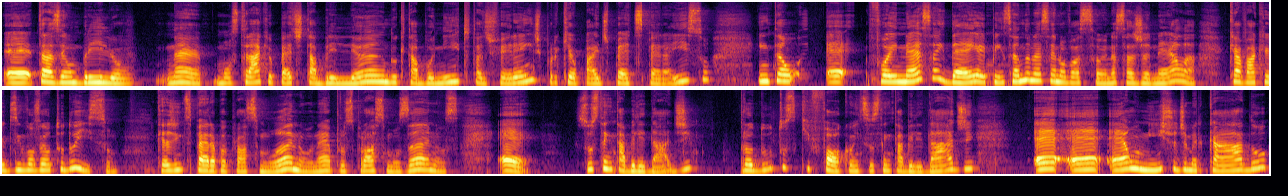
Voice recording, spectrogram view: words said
é, trazer um brilho, né? Mostrar que o pet está brilhando, que está bonito, está diferente, porque o pai de pet espera isso. Então, é, foi nessa ideia e pensando nessa inovação e nessa janela que a Vacker desenvolveu tudo isso que a gente espera para o próximo ano, né, para os próximos anos, é sustentabilidade, produtos que focam em sustentabilidade. É, é, é um nicho de mercado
